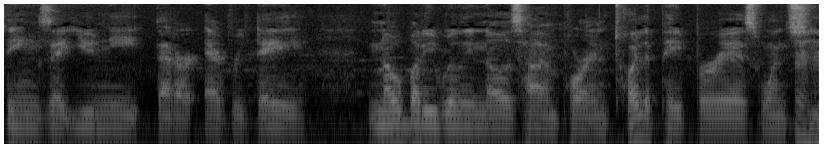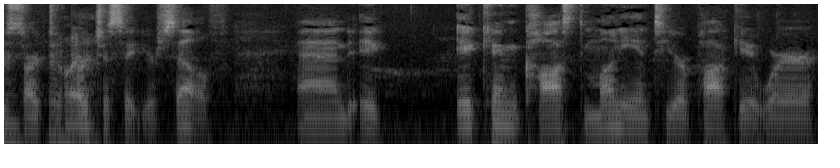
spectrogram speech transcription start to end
things that you need that are everyday. Nobody really knows how important toilet paper is once mm-hmm. you start to oh, purchase it yourself. And it it can cost money into your pocket where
